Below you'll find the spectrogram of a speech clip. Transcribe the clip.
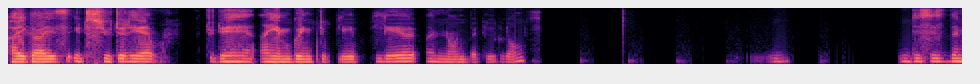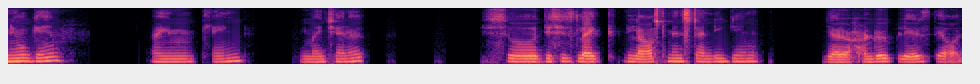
Hi guys, it's Shooter here. Today I am going to play Player Unknown Battlegrounds. This is the new game I am playing in my channel. So this is like last man standing game. There are hundred players. They all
